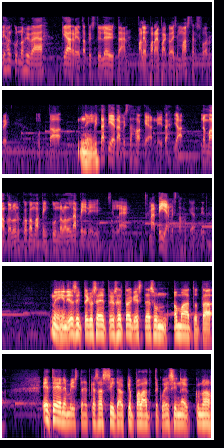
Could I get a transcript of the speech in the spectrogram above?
ihan kunnon hyvää gearia, jota pystyy löytämään paljon parempaa kuin esim. Master Swordi. Mutta Niin. pitää tietää mistä hakea niitä. Ja no mä oon kolunut koko mapin kunnolla läpi, niin silleen mä tiedän mistä hakea niitä. Niin, ja sitten kun se, että kun sä et sitä sun omaa tota, etenemistä, etkä saa siitä oikein palautetta, kun ei sinne, kun no,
